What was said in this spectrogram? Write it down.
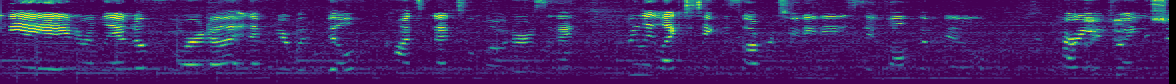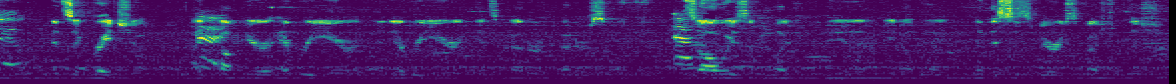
NBAA in Orlando, Florida, and I'm here with Bill from Continental Motors, and I'd really like to take this opportunity to say welcome, Bill. How are you Thank enjoying you. the show? It's a great show. I come here every year, and every year it gets better and better. So it's always a pleasure to be in NBAA. And this is very special this year.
